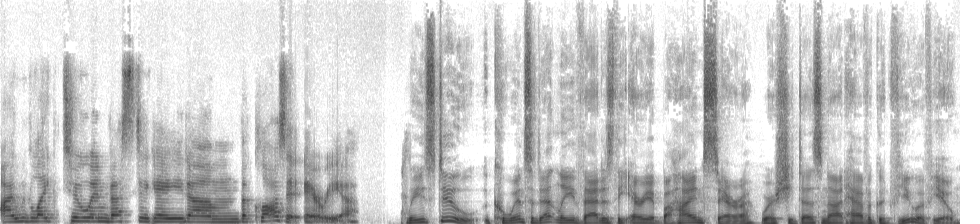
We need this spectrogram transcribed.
I would like to investigate um, the closet area. please do. Coincidentally, that is the area behind Sarah where she does not have a good view of you.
